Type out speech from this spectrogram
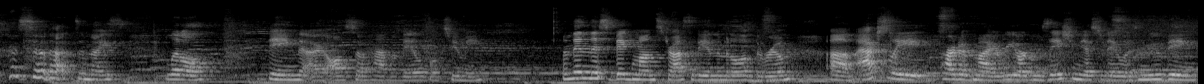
so that's a nice little thing that I also have available to me. And then this big monstrosity in the middle of the room. Um, actually, part of my reorganization yesterday was moving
